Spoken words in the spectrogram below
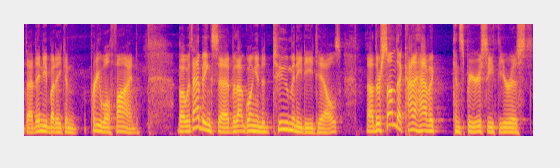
that anybody can pretty well find. But with that being said, without going into too many details, uh, there's some that kind of have a conspiracy theorist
